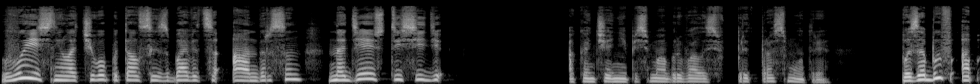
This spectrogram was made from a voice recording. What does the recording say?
«Выяснил, от чего пытался избавиться Андерсон. Надеюсь, ты сиди...» Окончание письма обрывалось в предпросмотре. Позабыв об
